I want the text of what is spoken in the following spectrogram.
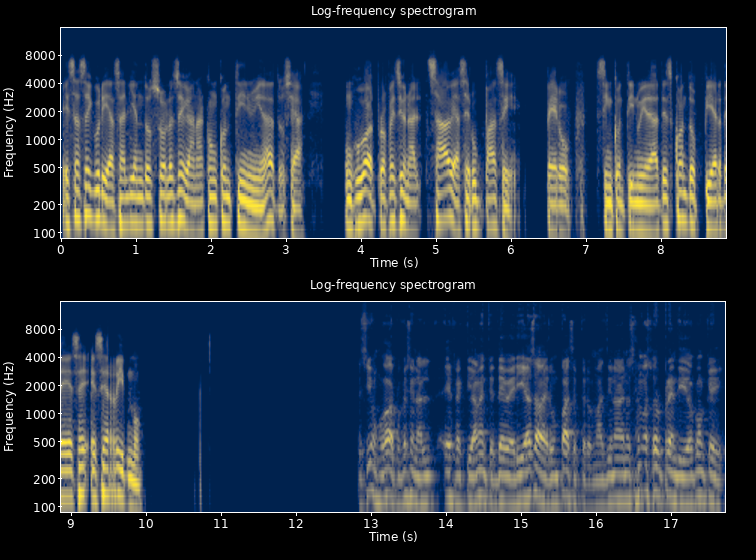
Esa seguridad saliendo solo se gana con continuidad, o sea, un jugador profesional sabe hacer un pase, pero sin continuidad es cuando pierde ese, ese ritmo. Sí, un jugador profesional efectivamente debería saber un pase, pero más de una vez nos hemos sorprendido con que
